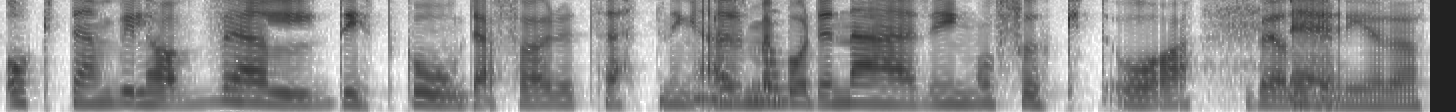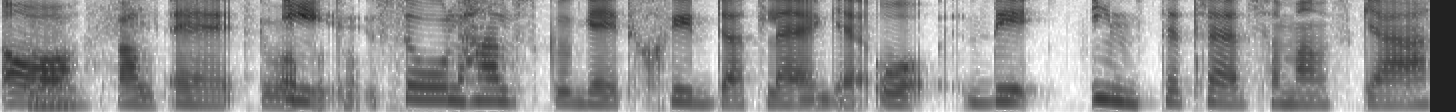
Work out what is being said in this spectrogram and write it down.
och den vill ha väldigt goda förutsättningar Kanske med både näring och fukt och Väldränerat ja, och allt eh, ska vara på topp. Sol, halvskugga i ett skyddat läge och det är inte träd som man ska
